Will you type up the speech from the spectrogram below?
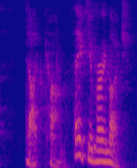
Thank you very much.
